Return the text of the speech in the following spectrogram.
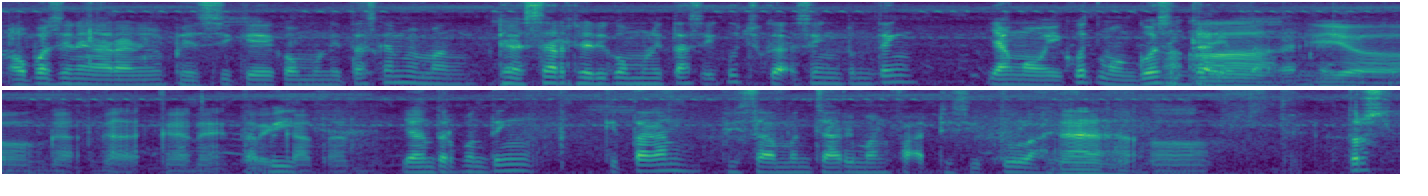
apa sih yang ngarani basic ke komunitas kan memang dasar dari komunitas itu juga sing penting yang mau ikut monggo sih enggak ya Heeh, Pak, kan iya gitu. nggak nggak nggak ada Tapi- yang terpenting kita kan bisa mencari manfaat di situ lah ya. nah heeh. terus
